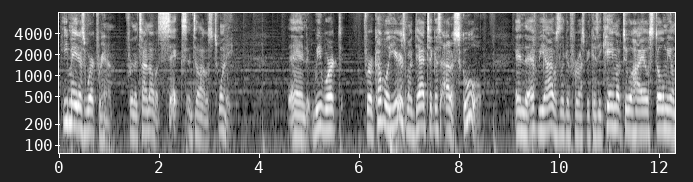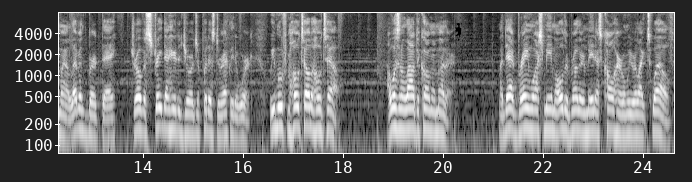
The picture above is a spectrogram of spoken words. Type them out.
he made us work for him from the time I was six until I was 20. And we worked for a couple of years. My dad took us out of school, and the FBI was looking for us because he came up to Ohio, stole me on my 11th birthday, drove us straight down here to Georgia, put us directly to work. We moved from hotel to hotel. I wasn't allowed to call my mother. My dad brainwashed me and my older brother and made us call her when we were like 12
